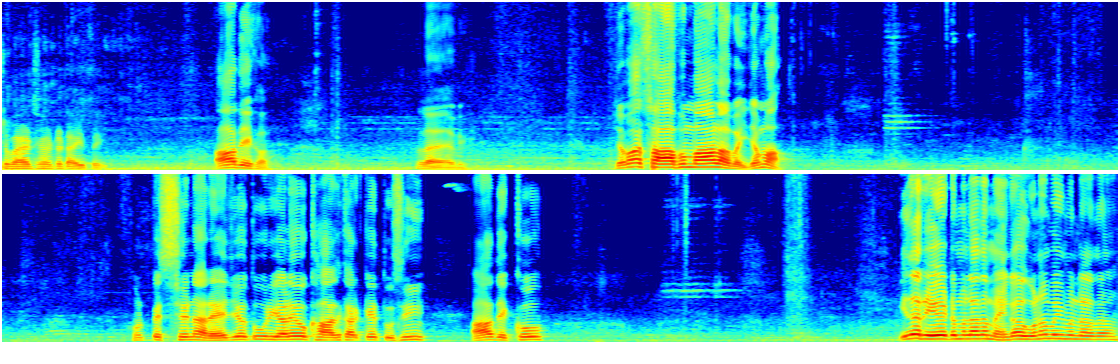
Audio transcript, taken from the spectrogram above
ਸਵੈਟ ਸ਼ਰਟ ਟਾਈਪ ਹੈ ਆਹ ਦੇਖ। ਲੈ ਵੀ। ਜਮਾ ਸਾਫ਼ ਮਾਲ ਆ ਬਈ ਜਮਾ। ਹੁਣ ਪਿੱਛੇ ਨਾ ਰਹਿ ਜਿਓ ਧੂਰੀ ਵਾਲੇ ਉਹ ਖਾਸ ਕਰਕੇ ਤੁਸੀਂ। ਆਹ ਦੇਖੋ। ਇਹਦਾ ਰੇਟ ਮੈਨੂੰ ਲੱਗਦਾ ਮਹਿੰਗਾ ਹੋਊਗਾ ਨਾ ਬਈ ਮੈਨੂੰ ਲੱਗਦਾ।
